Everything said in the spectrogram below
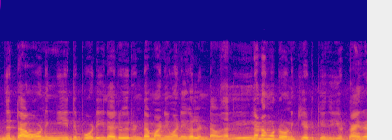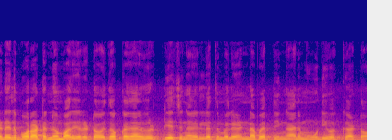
എന്നിട്ട് ആ ഉണങ്ങിയിട്ട് പൊടിയിൽ അതിൽ ഉരുണ്ട മണിമണികൾ ഉണ്ടാവും. നല്ലോണം അങ്ങോട്ട് ഉണക്കിയെടുക്കുകയും ചെയ്യും കേട്ടോ. അതിന്റെ ഇടയിൽ പൊറാട്ടനും പറയും കേട്ടോ. ഇതൊക്കെ ഞാൻ ഉരുട്ടി വെച്ച് ഇങ്ങനെ എല്ലാത്തുമ്പോൾ എണ്ണ പരത്തിങ്ങാനും മൂടി വെക്കുക കേട്ടോ.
